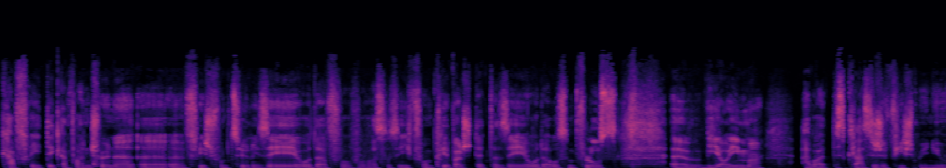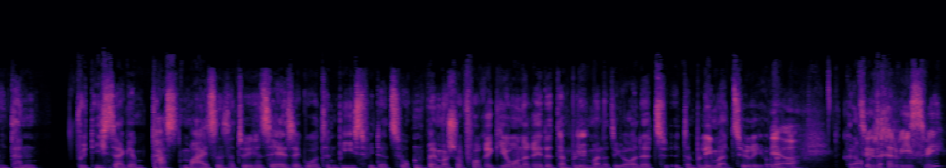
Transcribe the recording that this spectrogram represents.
Karfreitag einfach ein schöner äh, Fisch vom Zürichsee oder vom, was weiß ich, vom Vierwaldstätter See oder aus dem Fluss, äh, wie auch immer. Aber das klassische Fischmenü. Und dann würde ich sagen, passt meistens natürlich ein sehr, sehr guter Wies wieder zu. Und wenn man schon von Regionen redet, dann mhm. bleiben wir natürlich auch in, dann bleiben wir in Zürich, oder? Ja. Genau. Zürcher Wieswi?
